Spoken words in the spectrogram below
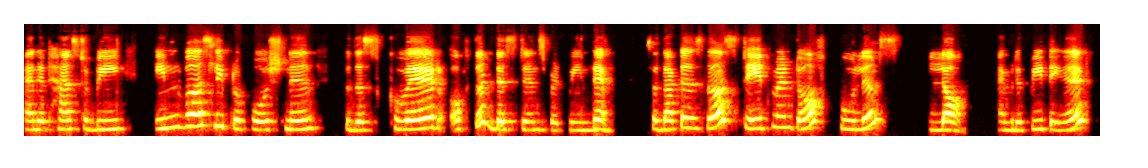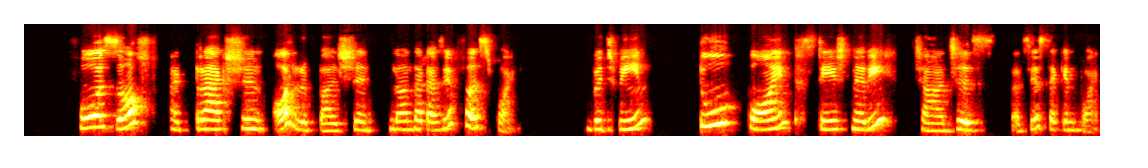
and it has to be inversely proportional to the square of the distance between them. So that is the statement of Coulomb's law. I'm repeating it. Force of attraction or repulsion. Learn that as your first point. Between two point stationary charges. That's your second point.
